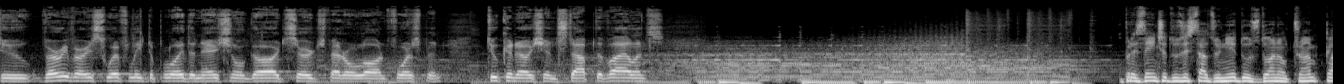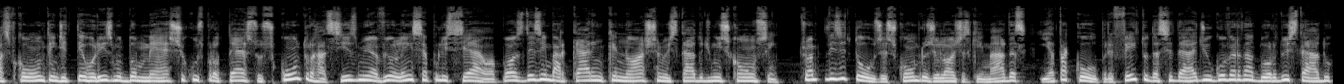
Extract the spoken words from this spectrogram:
to very, very swiftly deploy the National Guard, surge federal law enforcement to Kenosha and stop the violence. Presidente dos Estados Unidos, Donald Trump, classificou ontem de terrorismo doméstico os protestos contra o racismo e a violência policial após desembarcar em Kenosha, no estado de Wisconsin. Trump visitou os escombros de lojas queimadas e atacou o prefeito da cidade e o governador do estado,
